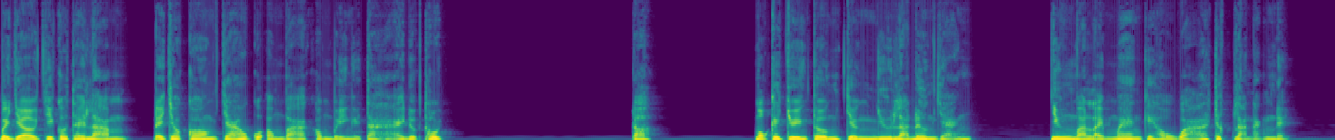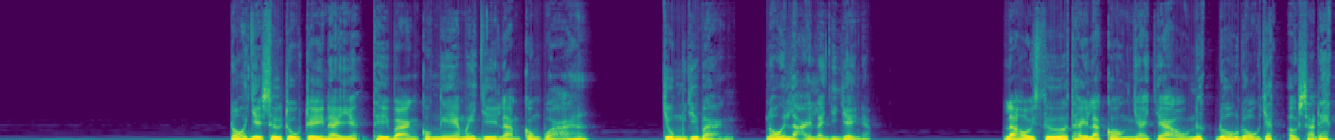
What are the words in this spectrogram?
Bây giờ chỉ có thể làm Để cho con cháu của ông bà Không bị người ta hại được thôi. Đó. Một cái chuyện tưởng chừng như là đơn giản. Nhưng mà lại mang cái hậu quả rất là nặng nề. Nói về sư trụ trì này Thì bạn có nghe mấy gì làm công quả Chung với bạn Nói lại là như vậy nè. Là hồi xưa thầy là con nhà giàu Nứt đố đổ dách ở Sa Đéc,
